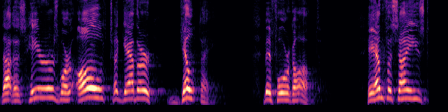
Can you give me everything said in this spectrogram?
that his hearers were altogether guilty before God. He emphasized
